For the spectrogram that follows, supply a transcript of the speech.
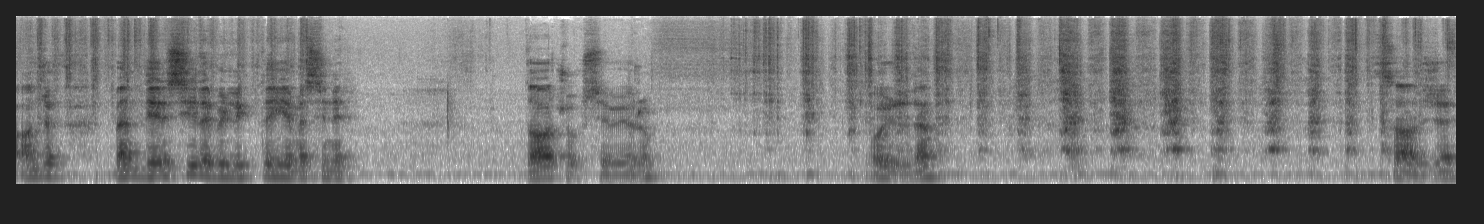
Ancak ben derisiyle birlikte yemesini daha çok seviyorum. O yüzden sadece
